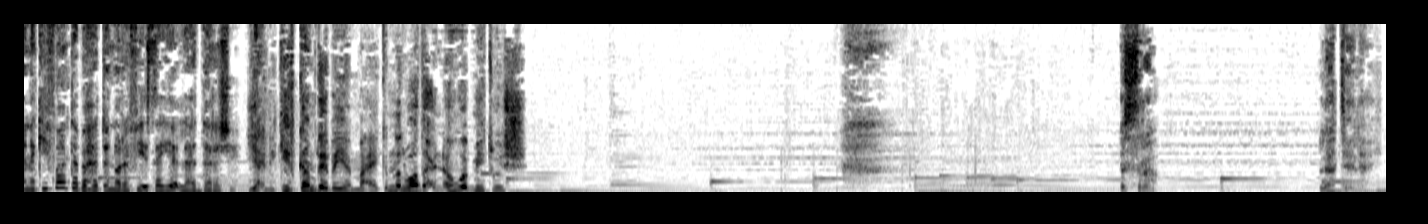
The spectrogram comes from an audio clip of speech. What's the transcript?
أنا كيف ما انتبهت إنه رفيق سيء لهالدرجة؟ يعني كيف كان بده يبين معك؟ من الواضح إنه هو بميت وش إسراء لا تقلقي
